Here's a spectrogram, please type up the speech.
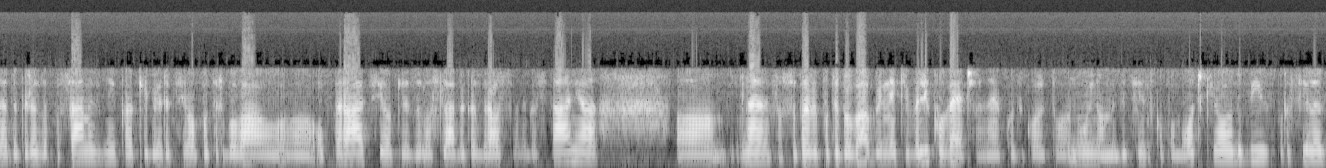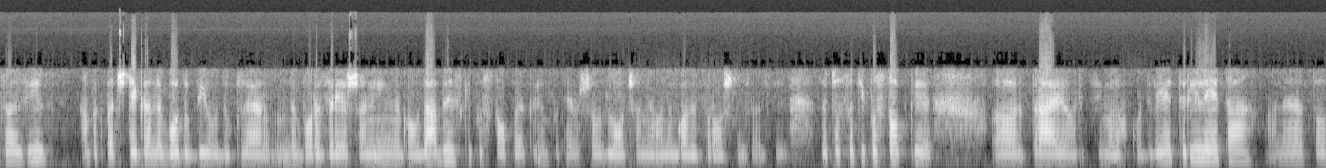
ne, da gre za posameznika, ki bi recimo potreboval uh, operacijo, ki je zelo slabega zdravstvenega stanja. Uh, ne, se pravi, potreboval bi nekaj veliko več, ne, kot zgolj to nujno medicinsko pomoč, ki jo dobi prosilec za azil ampak pač tega ne bo dobil, dokler ne bo razrešen in njegov dublinski postopek in potem še odločanje o njegovi prošnji za azil. Zdaj, če so ti postopki uh, trajajo recimo lahko dve, tri leta, ne, to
